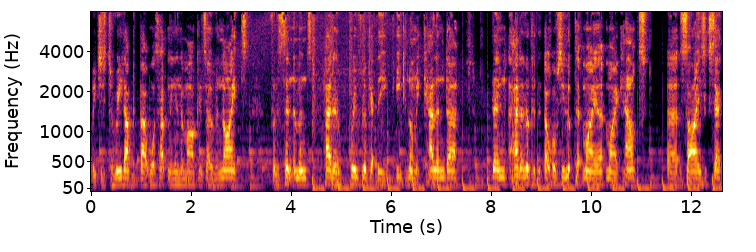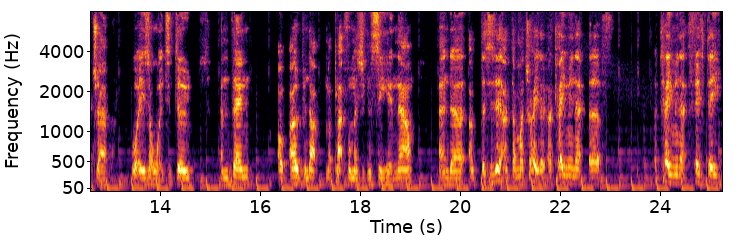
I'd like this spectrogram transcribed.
which is to read up about what's happening in the markets overnight, for the sentiment, had a brief look at the economic calendar, then had a look at the obviously looked at my uh, my account uh, size, etc. What is I wanted to do, and then I opened up my platform as you can see here now, and uh, I, this is it. I've done my trade. I, I came in at uh, I came in at 50,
